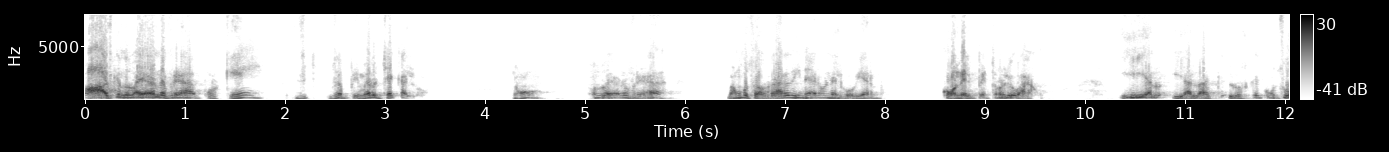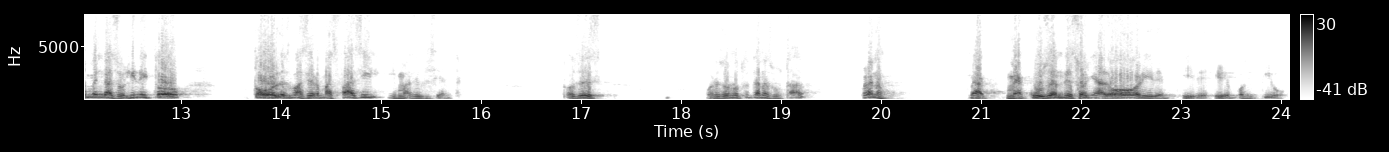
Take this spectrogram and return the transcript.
Ah, es que nos va a fregada. ¿Por qué? O sea, primero chécalo. No, no nos va a fregada. Vamos a ahorrar dinero en el gobierno con el petróleo bajo. Y a, los que consumen gasolina y todo, todo les va a ser más fácil y más eficiente. Entonces, por eso no estoy tan asustado. Bueno, me, acusan de soñador y de, positivo,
